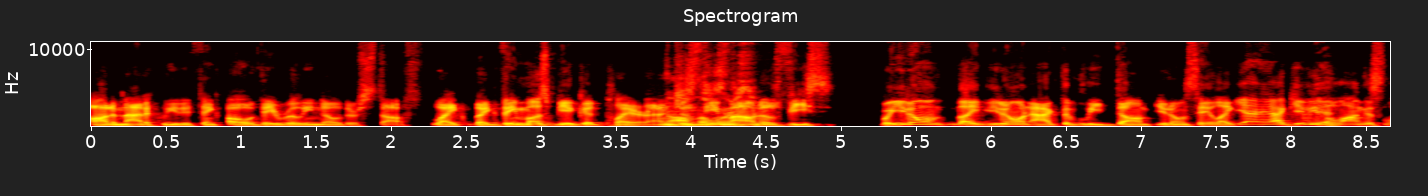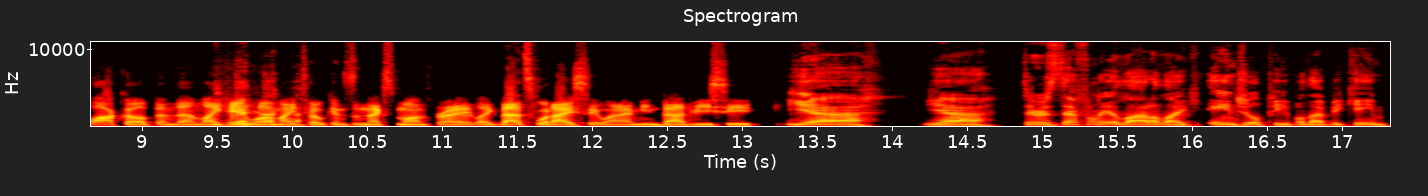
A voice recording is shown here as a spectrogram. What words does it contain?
automatically they think, oh, they really know their stuff. Like like they must be a good player. And no, just the, the amount of VC but you don't like you don't actively dump. You don't say like, yeah, yeah, give me yeah. the longest lockup, and then like, hey, where are my tokens the next month, right? Like that's what I say when I mean bad VC. Yeah, yeah there was definitely a lot of like angel people that became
